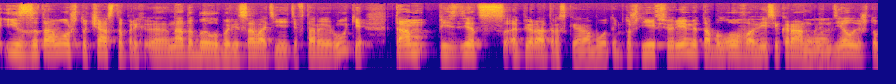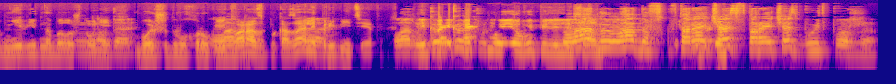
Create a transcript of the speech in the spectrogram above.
из-за того, что часто при... Э, надо было бы рисовать ей эти вторые руки, там пиздец с операторской работой, потому что ей все время табло во весь экран, вот. блин, делали, чтобы не видно было, что ну, у нее да. больше двух рук. Ладно. И два раза показали, ладно. прибейте это. Ладно, и как, поэтому ее выпилили Ладно, сразу. ладно, вторая часть, вторая часть будет позже.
